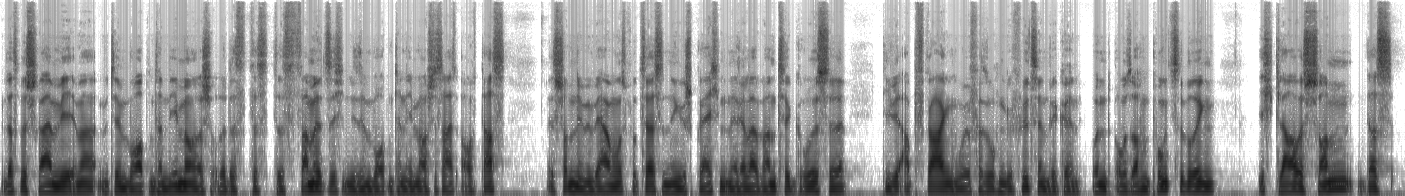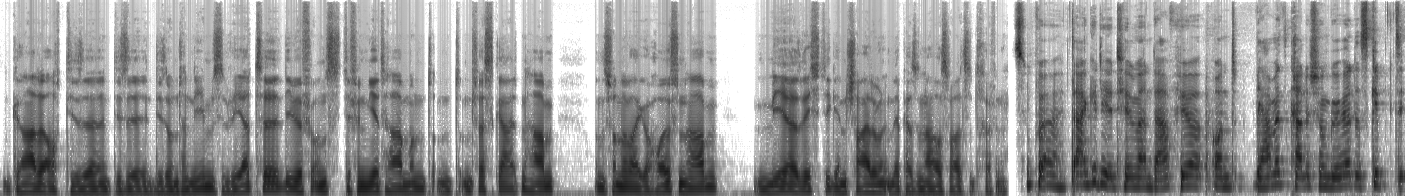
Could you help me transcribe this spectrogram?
Und das beschreiben wir immer mit dem Wort unternehmerisch oder das, das, das sammelt sich in diesem Wort unternehmerisch. Das heißt, auch das ist schon im Bewerbungsprozess, in den Gesprächen eine relevante Größe, die wir abfragen, wo wir versuchen, Gefühl zu entwickeln. Und um es auf den Punkt zu bringen, ich glaube schon, dass gerade auch diese, diese, diese Unternehmenswerte, die wir für uns definiert haben und, und, und festgehalten haben, uns schon dabei geholfen haben, mehr richtige Entscheidungen in der Personalauswahl zu treffen. Super, danke dir, Tillmann, dafür. Und wir haben jetzt gerade schon gehört, es gibt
